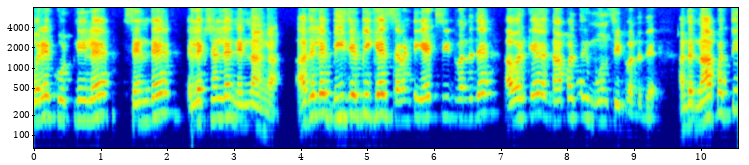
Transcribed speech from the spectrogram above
ஒரே கூட்டணியில சேர்ந்து எலெக்ஷன்ல நின்னாங்க. அதுல பிஜேபிக்கு செவன்டி எயிட் சீட் வந்தது அவருக்கு நாற்பத்தி மூணு சீட் வந்தது. அந்த நாற்பத்தி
